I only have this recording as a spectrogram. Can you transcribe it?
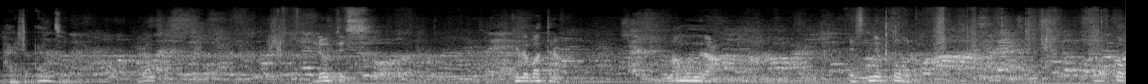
还是埃及语。Lotes, elobatra, amunra, s n e f o r go.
